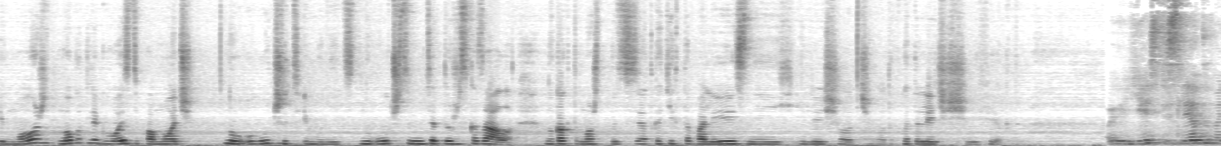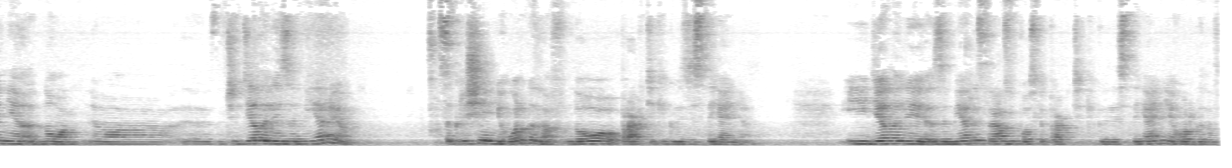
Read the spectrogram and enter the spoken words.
И может, могут ли гвозди помочь ну, улучшить иммунитет. Ну, улучшить иммунитет ты уже сказала, но как-то, может быть, от каких-то болезней или еще от чего-то, какой-то лечащий эффект. Есть исследование одно, э, значит, делали замеры сокращения органов до практики гвоздистояния и делали замеры сразу после практики состояния органов,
